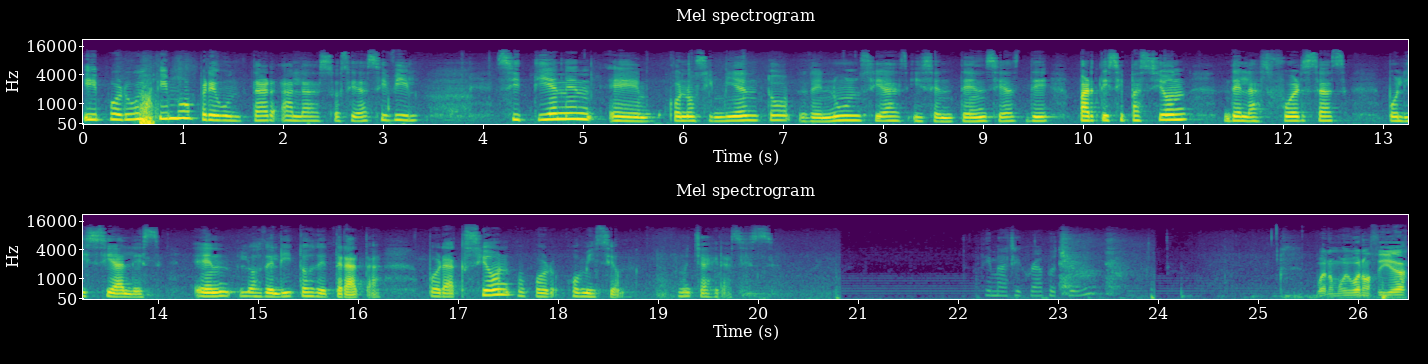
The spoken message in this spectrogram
y por último, preguntar a la sociedad civil si tienen eh, conocimiento, denuncias y sentencias de participación de las fuerzas policiales en los delitos de trata, por acción o por omisión. Muchas gracias. Bueno, muy buenos días.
